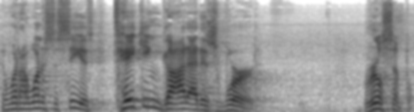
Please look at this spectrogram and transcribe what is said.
And what I want us to see is taking God at His word. Real simple.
